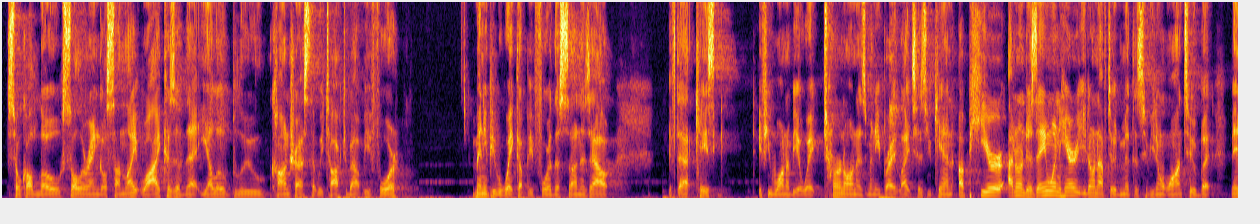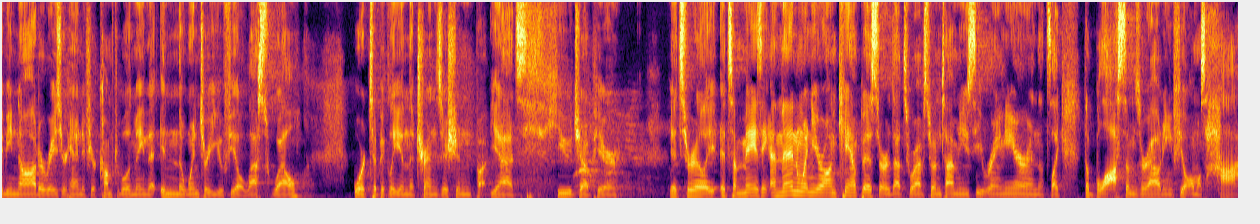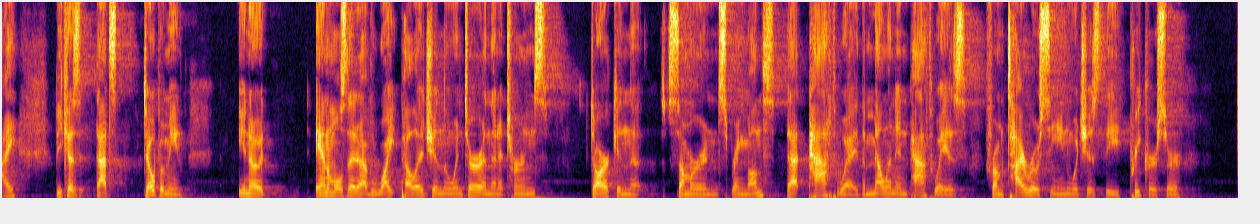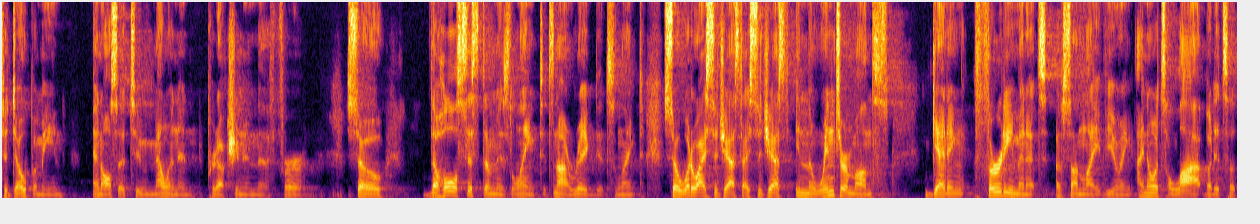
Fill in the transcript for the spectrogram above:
So called low solar angle sunlight. Why? Because of that yellow blue contrast that we talked about before. Many people wake up before the sun is out. If that case, if you want to be awake, turn on as many bright lights as you can. Up here, I don't know, does anyone here, you don't have to admit this if you don't want to, but maybe nod or raise your hand if you're comfortable admitting that in the winter you feel less well or typically in the transition. Yeah, it's huge up here. It's really, it's amazing. And then when you're on campus, or that's where I've spent time, and you see Rainier, and it's like the blossoms are out, and you feel almost high because that's dopamine. You know, animals that have white pelage in the winter, and then it turns dark in the summer and spring months. That pathway, the melanin pathway, is from tyrosine, which is the precursor to dopamine and also to melanin production in the fur. So the whole system is linked. It's not rigged, it's linked. So what do I suggest? I suggest in the winter months getting 30 minutes of sunlight viewing. I know it's a lot, but it's a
